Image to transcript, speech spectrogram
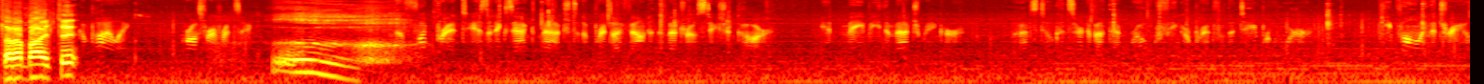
terabajty? The footprint is an exact match to the print I found in the metro station car. It may be the matchmaker, but I'm still concerned about that rogue fingerprint from the tape recorder. Keep following the trail.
